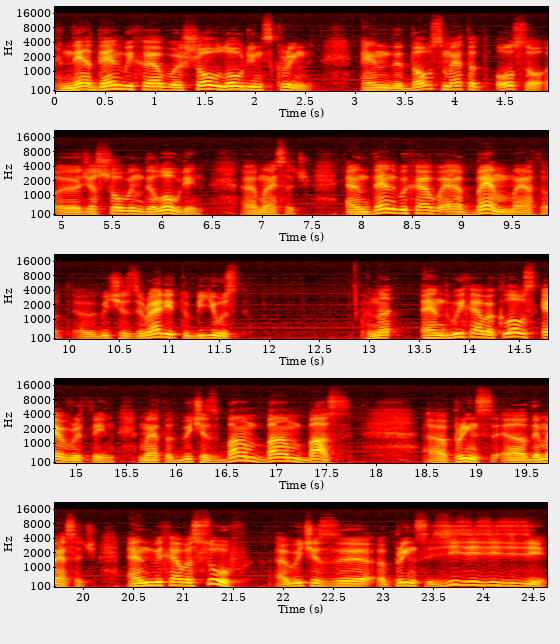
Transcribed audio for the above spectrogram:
And then we have a show loading screen. And those method also uh, just showing the loading uh, message. And then we have a BAM method uh, which is ready to be used. And we have a close everything method which is bam bam bus. uh, prints uh, the message. And we have a suf uh, which is prints zzzzz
